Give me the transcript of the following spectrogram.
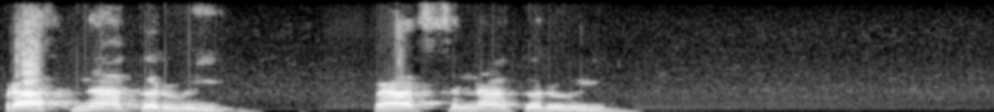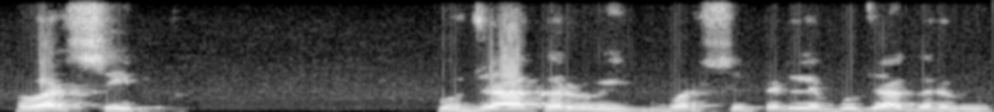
પ્રાર્થના કરવી. પ્રાર્થના કરવી. વર્શિપ પૂજા કરવી વર્શિપ એટલે પૂજા કરવી.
